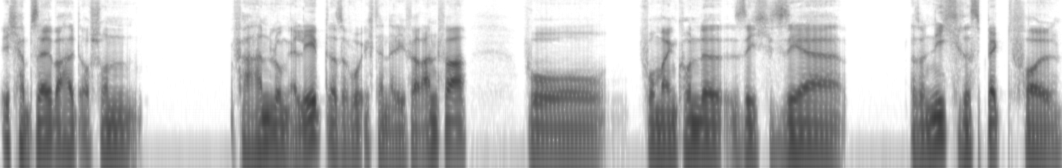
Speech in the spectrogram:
ich habe selber halt auch schon Verhandlungen erlebt, also wo ich dann der Lieferant war, wo, wo mein Kunde sich sehr, also nicht respektvoll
